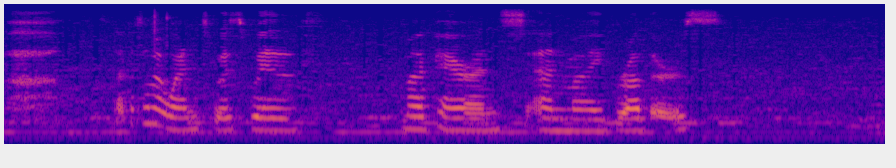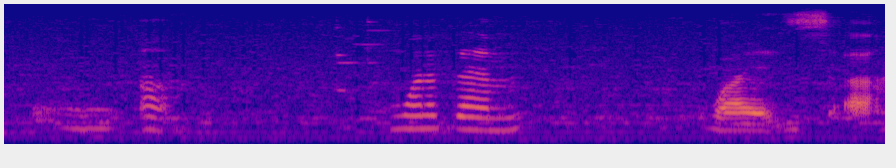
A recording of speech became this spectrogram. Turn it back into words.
the second time I went was with my parents and my brothers. Um, one of them was, um,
